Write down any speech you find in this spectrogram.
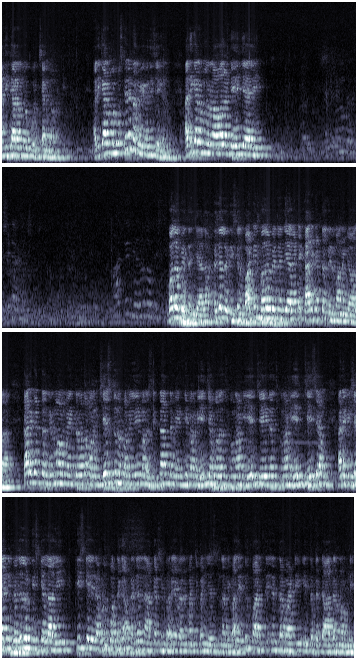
అధికారంలోకి వచ్చాం కాబట్టి. అధికారంలోకి వస్తేనే మనం ఇవన్నీ చేయగలం. అధికారంలో రావాలంటే ఏం చేయాలి? బలోపేతం చేయాలా? ప్రజల్లో తీసుకెళ్ళాలి? పార్టీని బలోపేతం చేయాలంటే కార్యకర్తల నిర్మాణం కావాలా? కార్యకర్తల నిర్మాణం అయిన తర్వాత మనం చేస్తున్న పనుల్ని మన సిద్ధాంతం ఏంటి మనం ఏం చెప్పదలుచుకున్నాం ఏం చేయదలుచుకున్నాం ఏం చేశాం అనే విషయాన్ని ప్రజల్లోకి తీసుకెళ్ళాలి. తీసుకెళ్ళినప్పుడు కొత్తగా ప్రజల్ని ఆకర్షింపరే వాళ్ళు మంచి పని చేస్తున్నారు. ఇవాళ ఎందుకు భారతీయ జనతా పార్టీకి ఇంత పెద్ద ఆదరణ ఉంది?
